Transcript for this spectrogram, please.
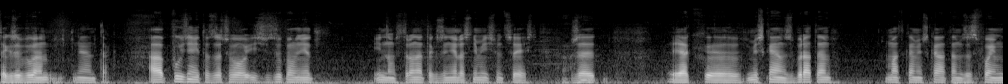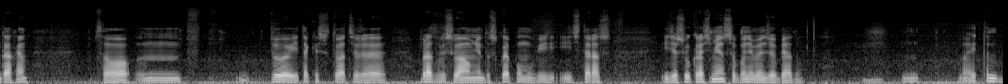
Także byłem, miałem tak. A później to zaczęło iść w zupełnie inną stronę, także nieraz nie mieliśmy co jeść. Aha. Że jak e, mieszkałem z bratem, matka mieszkała tam ze swoim gachem, to mm, były i takie sytuacje, że brat wysyłał mnie do sklepu, mówi idź teraz, idziesz ukraść mięso, bo nie będzie obiadu. Mhm. No i tam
